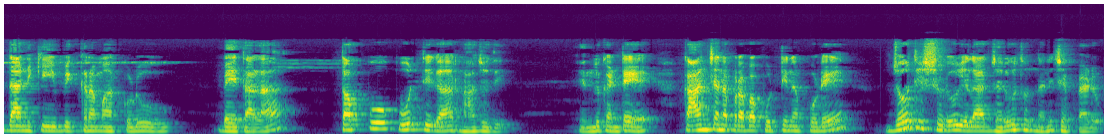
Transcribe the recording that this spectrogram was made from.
దానికి విక్రమార్కుడు బేతాళ తప్పు పూర్తిగా రాజుది. ఎందుకంటే కాంచనప్రభ పుట్టినప్పుడే జ్యోతిష్యుడు ఇలా జరుగుతుందని చెప్పాడు.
